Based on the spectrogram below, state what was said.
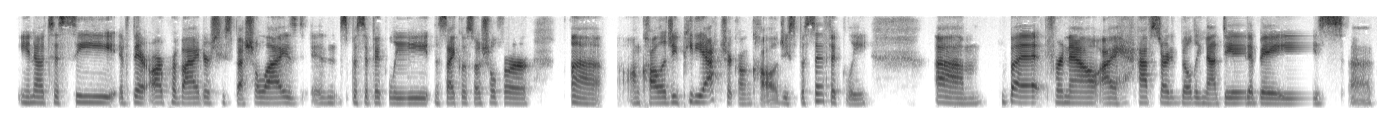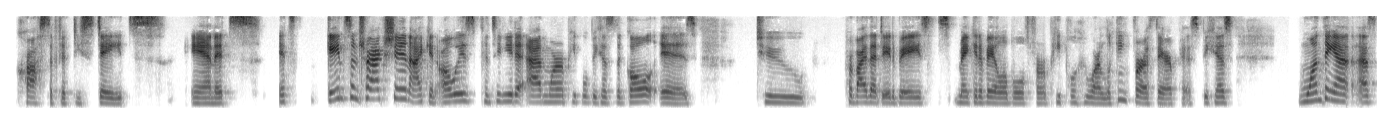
you know, to see if there are providers who specialize in specifically the psychosocial for uh, oncology, pediatric oncology specifically. Um, but for now, I have started building that database uh, across the 50 states, and it's it's gained some traction. I can always continue to add more people because the goal is to provide that database, make it available for people who are looking for a therapist. Because one thing as,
